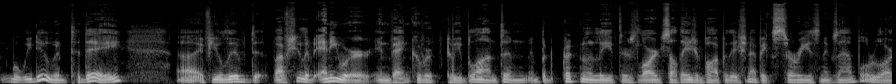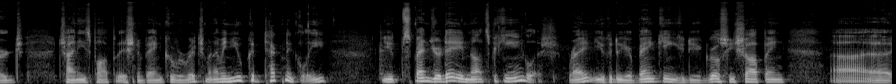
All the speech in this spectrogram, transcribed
what we do. And today, uh, if you lived, well, if you lived anywhere in Vancouver, to be blunt, and but particularly if there's large South Asian population, I pick Surrey as an example, or large Chinese population in Vancouver, Richmond. I mean, you could technically you spend your day not speaking English, right? You could do your banking, you could do your grocery shopping, uh,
